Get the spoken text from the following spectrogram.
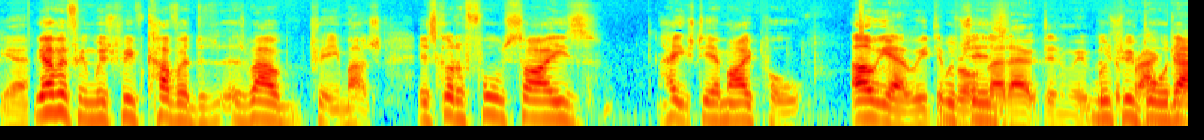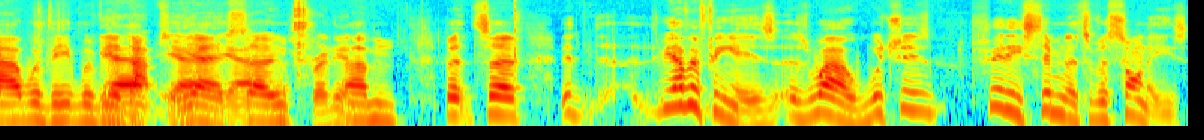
Yeah. The other thing which we've covered as well, pretty much, it's got a full size HDMI port, Oh yeah, we did brought is- that out, didn't we? which we brought out with the with the Yeah, adapter. yeah, Yeah, yeah, so that's brilliant. Um, but uh, it, the other thing is as well, which is pretty similar to the Sony's.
